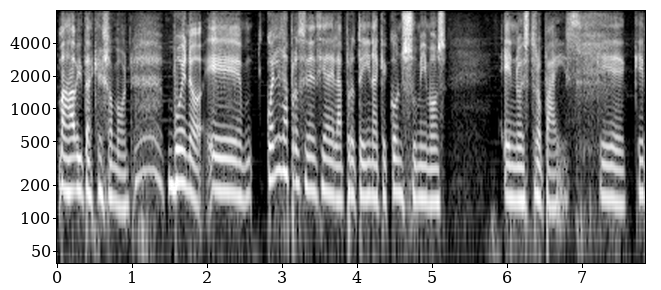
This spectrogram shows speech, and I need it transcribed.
más hábitats que jamón. Bueno, eh, ¿cuál es la procedencia de la proteína que consumimos en nuestro país? ¿Qué, qué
